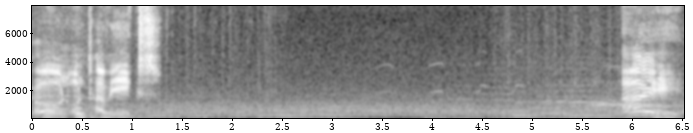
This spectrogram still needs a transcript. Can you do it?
Schon unterwegs. Ei,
